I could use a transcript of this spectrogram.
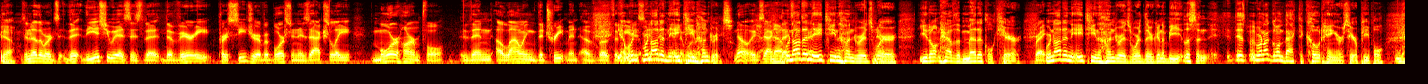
Yeah. So in other words, the, the issue is is the, the very procedure of abortion is actually more harmful than allowing the treatment of both the Yeah, we're, we're not in the and woman. 1800s. No, exactly. No. We're not exact- in the 1800s where you don't have the medical care. Right. We're not in the 1800s where they're going to be. Listen, we're not going back to coat hangers here, people. No.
